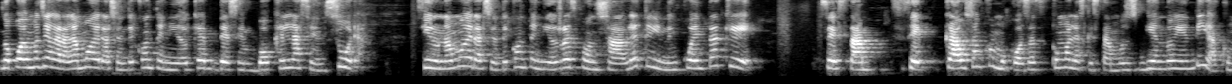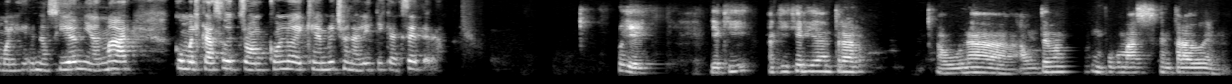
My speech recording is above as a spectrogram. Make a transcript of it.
no podemos llegar a la moderación de contenido que desemboque en la censura, sino una moderación de contenidos responsable teniendo en cuenta que se, están, se causan como cosas como las que estamos viendo hoy en día, como el genocidio de Myanmar, como el caso de Trump con lo de Cambridge Analytica, etc. Oye, y aquí, aquí quería entrar a, una, a un tema un poco más centrado en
